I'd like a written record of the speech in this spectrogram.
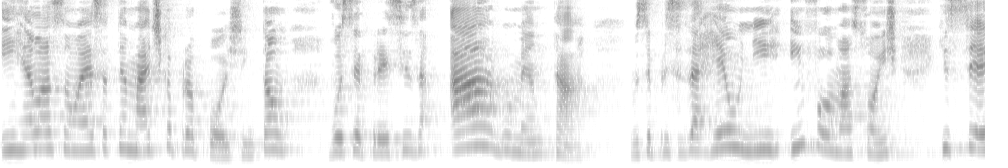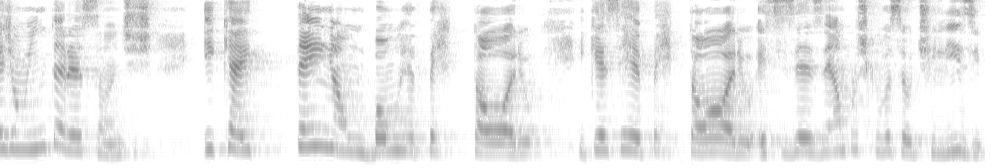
em relação a essa temática proposta. Então, você precisa argumentar, você precisa reunir informações que sejam interessantes e que aí tenha um bom repertório e que esse repertório, esses exemplos que você utilize,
